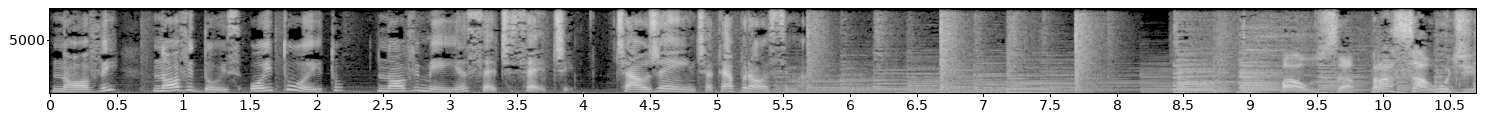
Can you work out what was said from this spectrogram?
99288 9677. Tchau, gente. Até a próxima. Pausa para saúde.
